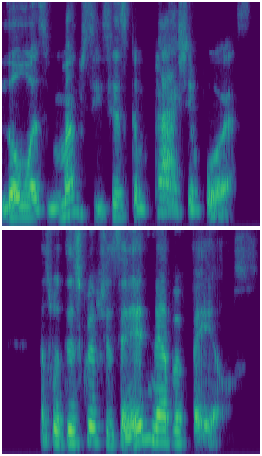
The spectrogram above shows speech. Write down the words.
Lord's mercies, his compassion for us. That's what the scripture says. It never fails.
